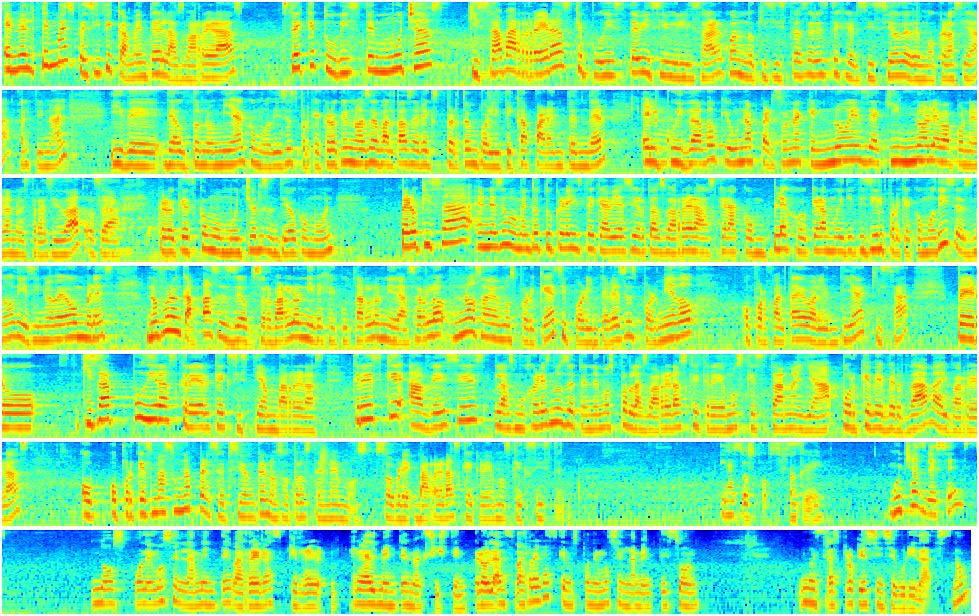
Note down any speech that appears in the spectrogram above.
En el tema específicamente de las barreras, sé que tuviste muchas quizá barreras que pudiste visibilizar cuando quisiste hacer este ejercicio de democracia al final y de, autonomía, como dices, porque creo que no hace falta ser experto en política para entender el cuidado que una persona que no es de aquí no le va a poner a nuestra ciudad. O sea, creo que es como mucho el sentido común. Pero quizá en ese momento tú creíste que había ciertas barreras, que era complejo, que era muy difícil, porque como dices, ¿no? 19 hombres no fueron capaces de observarlo, ni de ejecutarlo, ni de hacerlo. No sabemos por qué, si por intereses, por miedo o por falta de valentía, quizá. Pero quizá pudieras creer que existían barreras. ¿Crees que a veces las mujeres nos detenemos por las barreras que creemos que están allá, porque de verdad hay barreras? O, porque es más una percepción que nosotros tenemos sobre barreras que creemos que existen? Las dos cosas. Ok. Muchas veces nos ponemos en la mente barreras que realmente no existen, pero las barreras que nos ponemos en la mente son nuestras propias inseguridades, ¿no?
